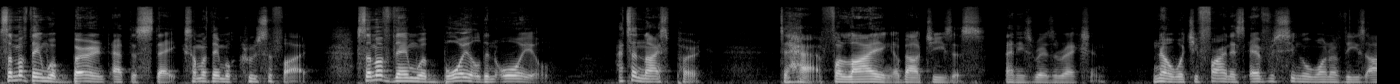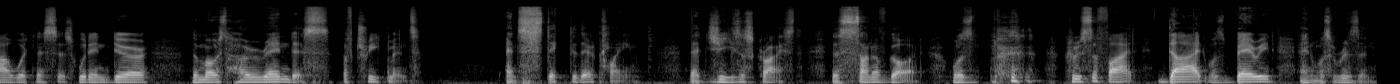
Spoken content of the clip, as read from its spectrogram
Some of them were burnt at the stake. Some of them were crucified. Some of them were boiled in oil. That's a nice perk to have for lying about Jesus and his resurrection. No, what you find is every single one of these eyewitnesses would endure the most horrendous of treatment and stick to their claim that Jesus Christ, the Son of God, was crucified, died, was buried, and was risen,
